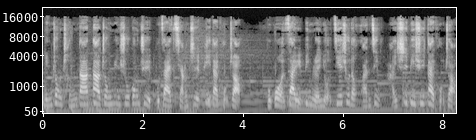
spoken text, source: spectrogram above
民众乘搭大众运输工具不再强制佩戴口罩，不过在与病人有接触的环境还是必须戴口罩，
